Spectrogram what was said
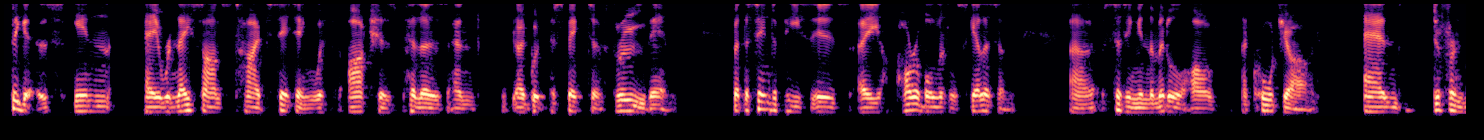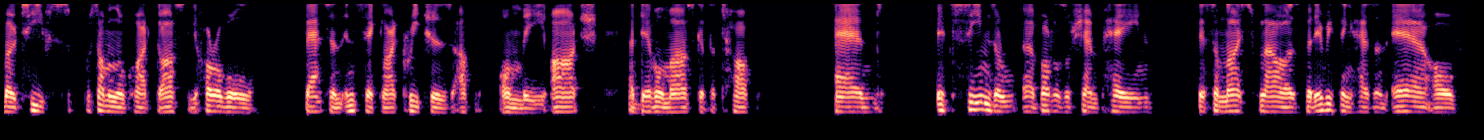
figures in a Renaissance type setting with arches, pillars, and a good perspective through them. But the centerpiece is a horrible little skeleton uh, sitting in the middle of a courtyard and different motifs, some of them quite ghastly, horrible bat and insect like creatures up on the arch, a devil mask at the top. And it seems a, uh, bottles of champagne. There's some nice flowers, but everything has an air of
